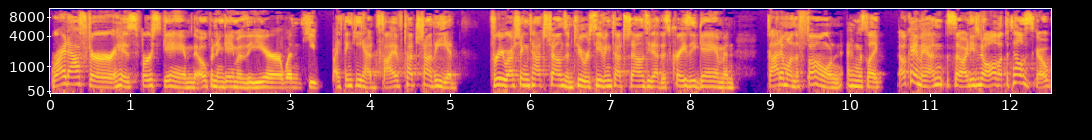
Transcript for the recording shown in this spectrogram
right after his first game, the opening game of the year, when he, I think he had five touchdowns. He had three rushing touchdowns and two receiving touchdowns. He had this crazy game and got him on the phone and was like, okay, man. So I need to know all about the telescope.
